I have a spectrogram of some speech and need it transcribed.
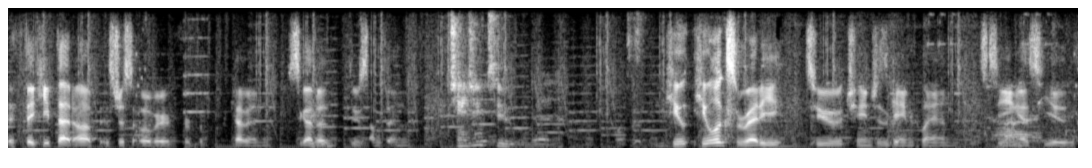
if they keep that up, it's just over for Kevin. He's got to do something. Changing to red. What does it mean? He he looks ready to change his game plan, seeing as he is.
